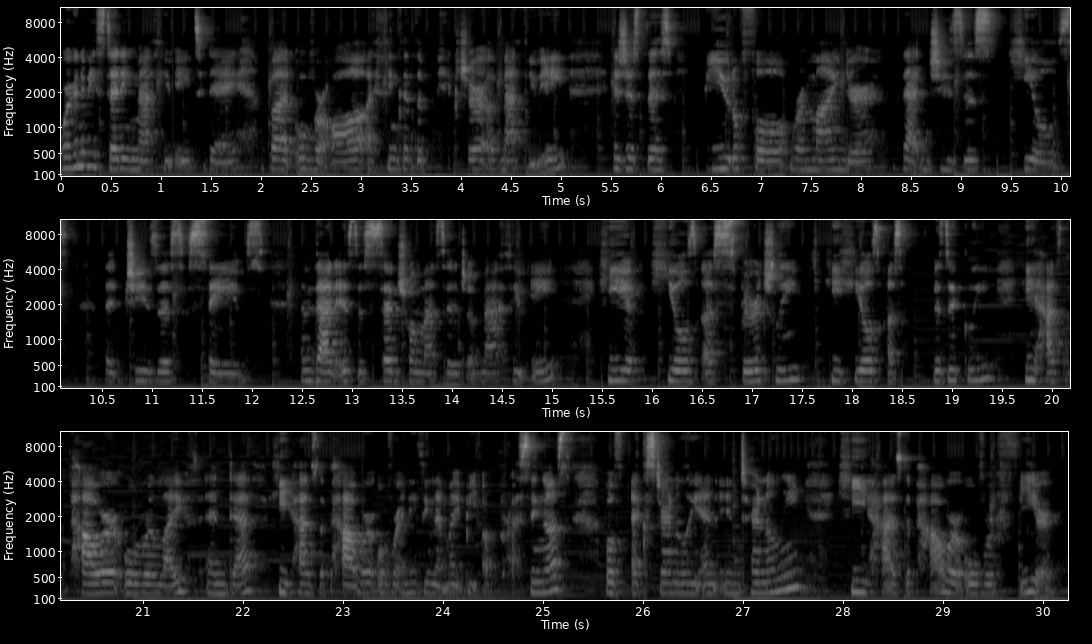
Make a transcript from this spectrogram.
we're going to be studying Matthew 8 today, but overall, I think that the picture of Matthew 8 is just this beautiful reminder that Jesus heals, that Jesus saves. And that is the central message of Matthew 8. He heals us spiritually, He heals us physically. He has the power over life and death. He has the power over anything that might be oppressing us, both externally and internally. He has the power over fear.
